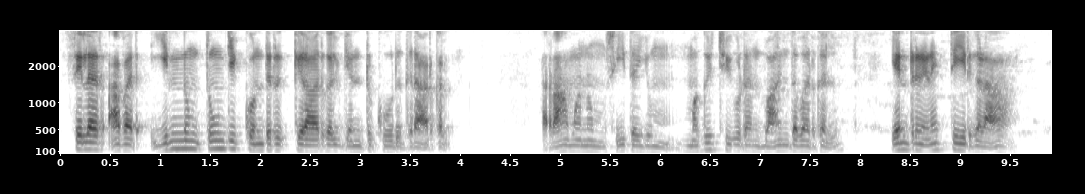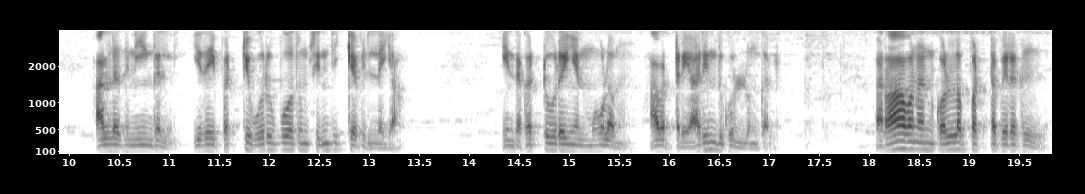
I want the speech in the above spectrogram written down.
சிலர் அவர் இன்னும் தூங்கிக் கொண்டிருக்கிறார்கள் என்று கூறுகிறார்கள். ராமனும் சீதையும் மகிழ்ச்சியுடன் வாழ்ந்தவர்கள் என்று நினைத்தீர்களா? அல்லது நீங்கள் இதை பற்றி ஒருபோதும் சிந்திக்கவில்லையா? இந்த கட்டுரையின் மூலம் அவற்றை அறிந்து கொள்ளுங்கள். ராவணன் கொல்லப்பட்ட பிறகு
